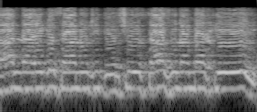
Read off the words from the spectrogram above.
حال دای کسانو چې تیر شو تاسو نه مخکې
